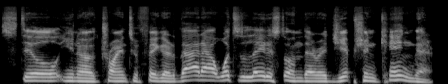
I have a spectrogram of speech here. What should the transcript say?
still, you know, trying to figure that out. What's the latest on their Egyptian king there?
